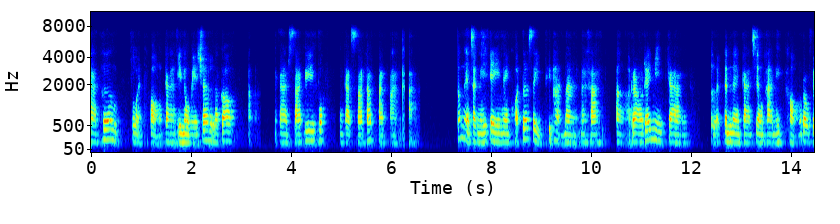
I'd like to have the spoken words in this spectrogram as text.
การเพิ่มส่วนของการ innovation แล้วก็การ study พวกการ startup ต่างๆค่ะนอกจากนี้เองในควอเตอร์สี่ที่ผ่านมานะคะเราได้มีการเปิดดำเนินการเชิงพาณิชย์ของโรงไฟ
